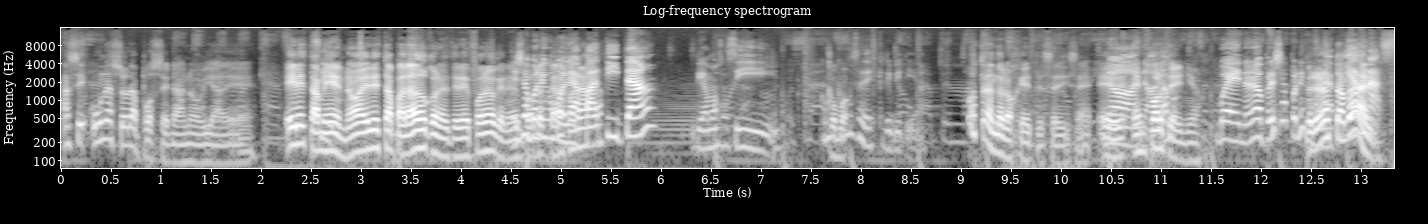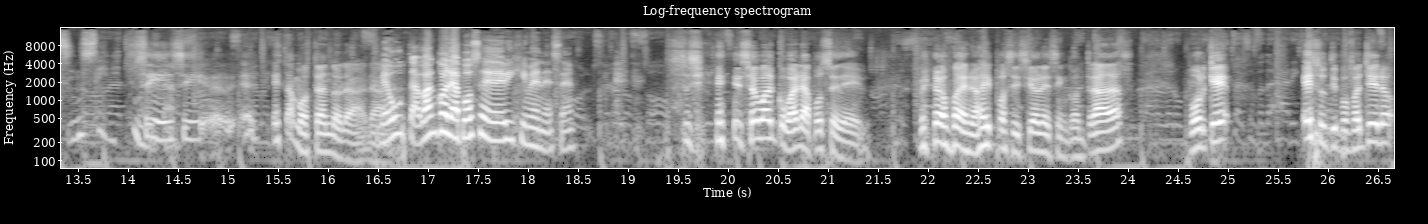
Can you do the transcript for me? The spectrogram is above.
hace una sola pose la novia de él está también, ¿no? Él está parado con el teléfono que no Ella pone como la patita, digamos así. ¿Cómo, se describiría? mostrando los jetes se dice, eh, No, en no, porteño. Bueno, no, pero ella pone Pero como no está mal. pierna así, no sé, distinta. Sí, sí, eh, eh, está mostrando la, la- Me gusta, van con la pose de Debbie Jiménez, ¿eh? Yo banco más la pose de él. Pero bueno, hay posiciones encontradas porque es un tipo fachero,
